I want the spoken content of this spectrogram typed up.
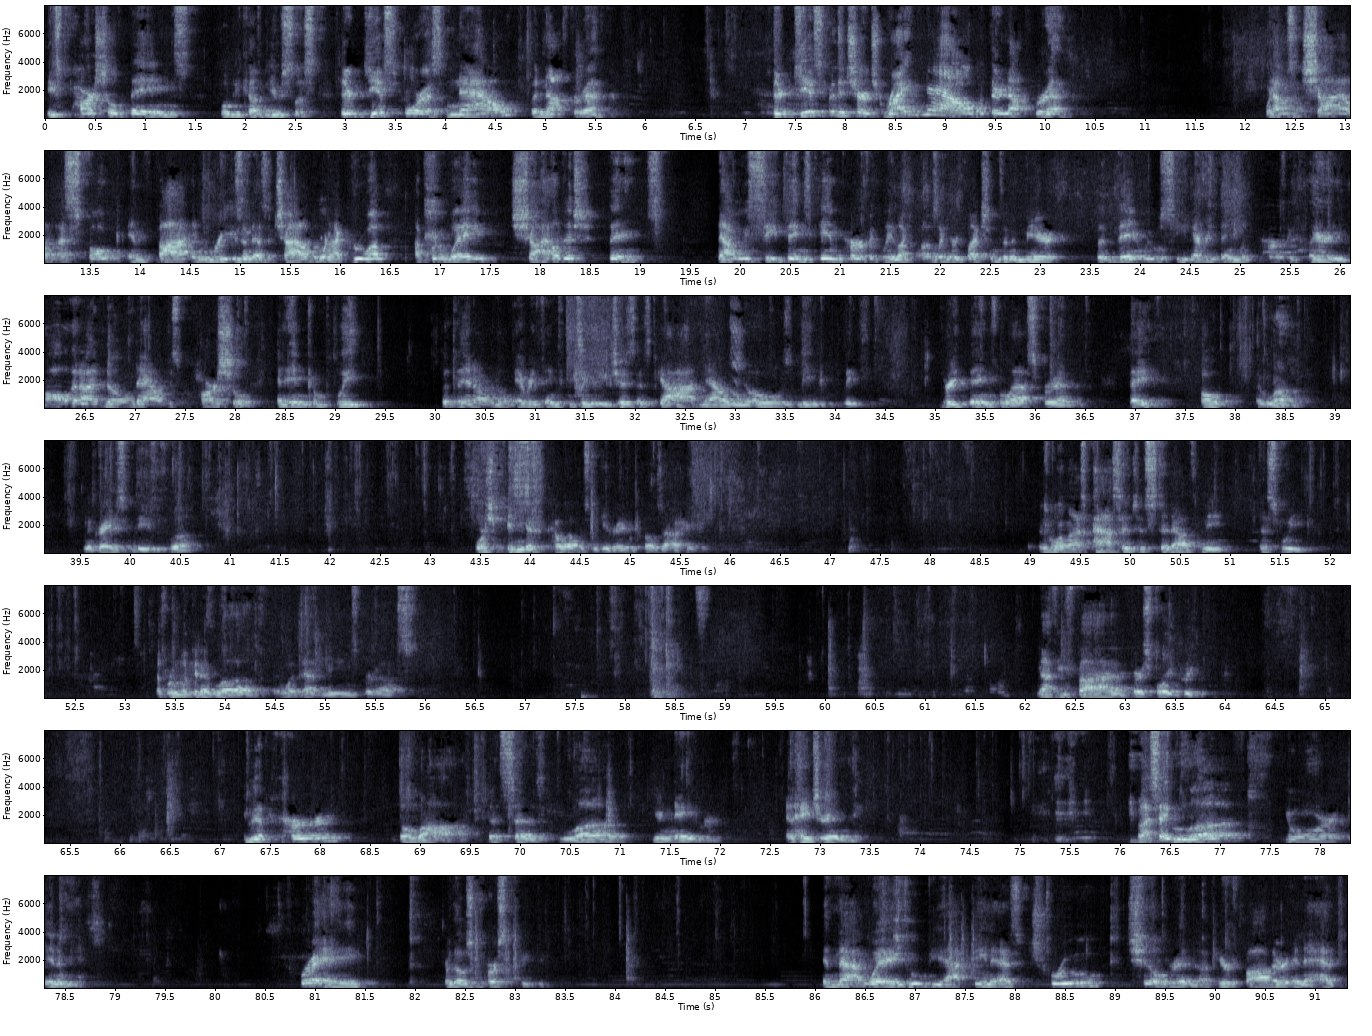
these partial things will become useless. They're gifts for us now, but not forever. They're gifts for the church right now, but they're not forever. When I was a child, I spoke and thought and reasoned as a child, but when I grew up, I put away childish things. Now we see things imperfectly, like puzzling reflections in a mirror, but then we will see everything with perfect clarity. All that I know now is partial and incomplete, but then I will know everything completely, just as God now knows me completely. Three things will last forever faith, hope, and love. And the greatest of these is love. Worship, can you guys come up as we get ready to close out here? There's one last passage that stood out to me this week as we're looking at love and what that means for us. Matthew 5, verse 43. You have heard the law that says, Love your neighbor and hate your enemy. But I say, Love your enemies pray for those who persecute you. In that way, you will be acting as true children of your Father in heaven.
